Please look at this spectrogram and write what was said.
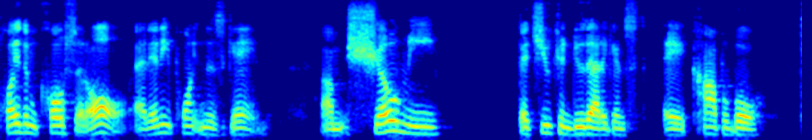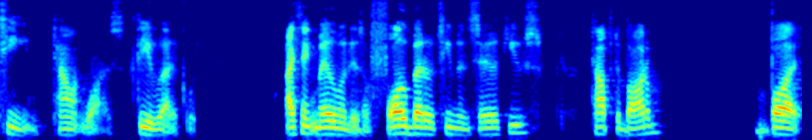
play them close at all at any point in this game, um, show me that you can do that against a comparable team, talent wise, theoretically. I think Maryland is a far better team than Syracuse, top to bottom. But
